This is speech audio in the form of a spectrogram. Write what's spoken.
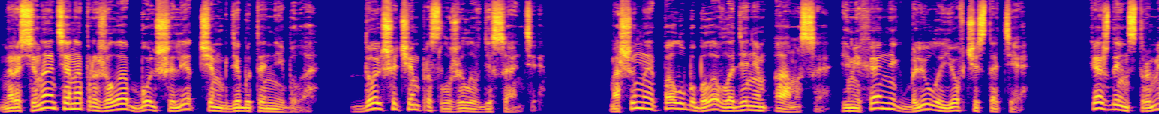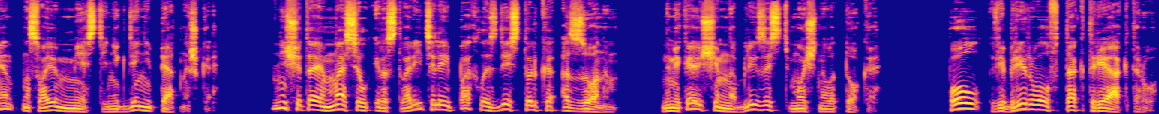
На Рассенанте она прожила больше лет, чем где бы то ни было. Дольше, чем прослужила в десанте. Машинная палуба была владением Амоса, и механик блюл ее в чистоте. Каждый инструмент на своем месте, нигде не пятнышко. Не считая масел и растворителей, пахло здесь только озоном, намекающим на близость мощного тока. Пол вибрировал в такт реактору,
